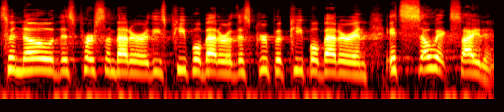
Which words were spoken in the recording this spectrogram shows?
to know this person better, or these people better, or this group of people better, and it's so exciting.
